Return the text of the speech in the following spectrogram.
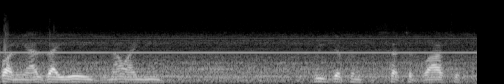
Funny, as I age, now I need three different sets of glasses.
